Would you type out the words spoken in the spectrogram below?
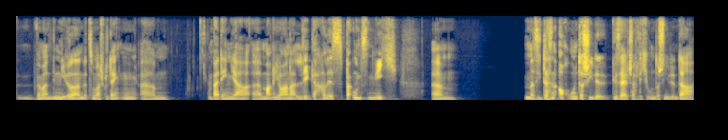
wenn man die Niederlande zum Beispiel denken, ähm, bei denen ja äh, Marihuana legal ist, bei uns nicht. Ähm, man sieht, da sind auch Unterschiede, gesellschaftliche Unterschiede da.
